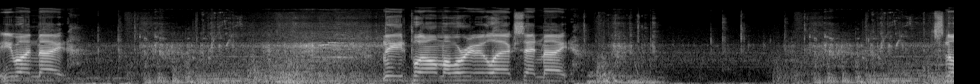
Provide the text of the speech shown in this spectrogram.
You won, mate. Need to put on my relax set, mate. Snow.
